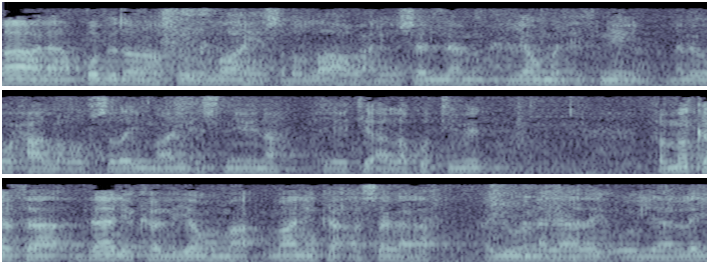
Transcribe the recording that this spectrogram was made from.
qaala qubida rasuul الlahi slى الlaه عalيه وasلم yوم الاثنين nabiga waxaa la oofsaday maalin isniina ayay ti alla ku timid famakata dalika اlyowma maalinka asaga ah ayuu nagaaday oo yaalay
